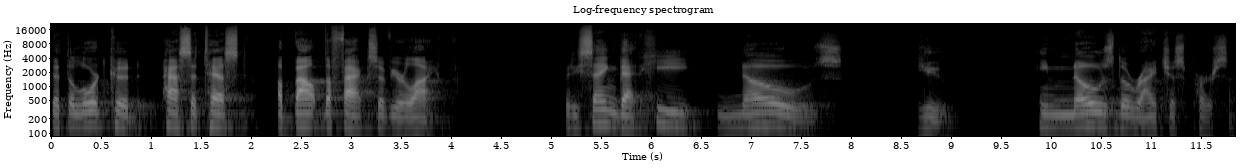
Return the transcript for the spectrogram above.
that the Lord could pass a test about the facts of your life. But he's saying that he knows you. He knows the righteous person.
